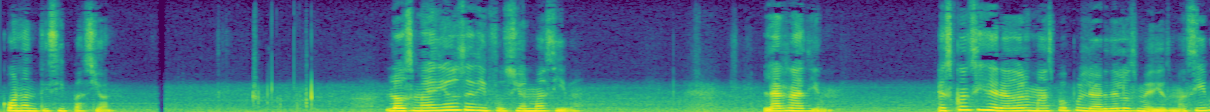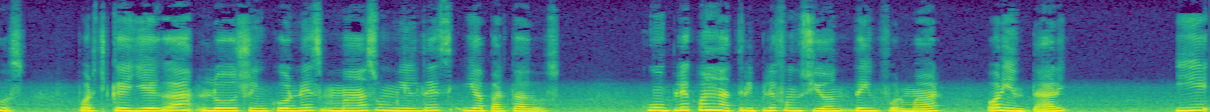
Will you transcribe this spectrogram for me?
con anticipación. Los medios de difusión masiva. La radio es considerado el más popular de los medios masivos porque llega a los rincones más humildes y apartados. Cumple con la triple función de informar, orientar y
